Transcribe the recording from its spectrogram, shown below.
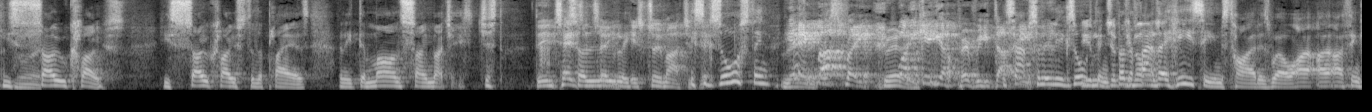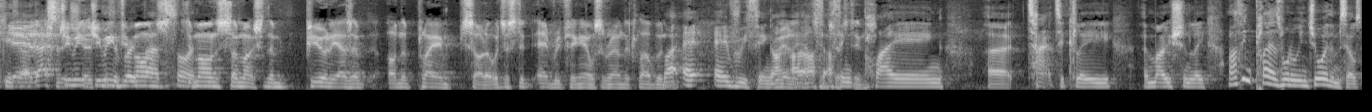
he's so close. He's so close to the players, and he demands so much. It's just The intensity absolutely- is too much, It's it? exhausting. Yeah, it must be. Really? Waking up every day. It's absolutely exhausting. You- but the fact that he seems tired as well, I, I, I think he's. Yeah, a, that's Do you mean, do you mean a very bad demands, demands so much of them purely as a on the playing side, or just everything else around the club? And like e- everything. I- Really, I, I, that's I think playing, uh, tactically, emotionally. And I think players want to enjoy themselves,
